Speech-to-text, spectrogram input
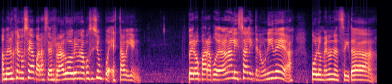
A menos que no sea para cerrar o abrir una posición, pues está bien. Pero para poder analizar y tener una idea, por lo menos necesita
